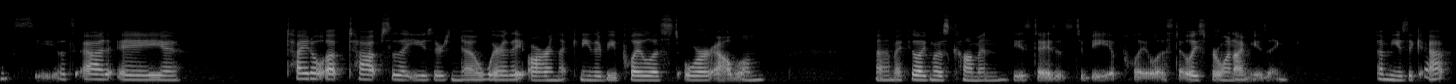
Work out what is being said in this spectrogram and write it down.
Let's see, let's add a title up top so that users know where they are and that can either be playlist or album. Um, I feel like most common these days is to be a playlist, at least for when I'm using a music app.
